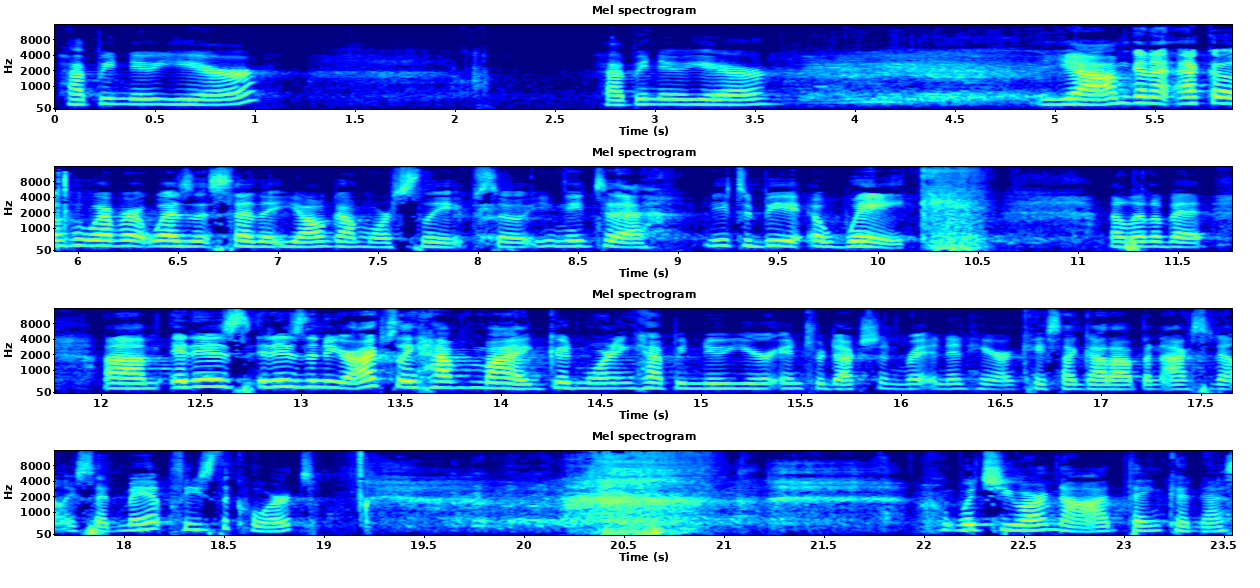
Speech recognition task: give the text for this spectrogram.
Happy New Year. Happy New Year. Yeah, I'm going to echo whoever it was that said that y'all got more sleep. So you need to need to be awake a little bit. Um, it is it is the new year. I actually have my Good Morning, Happy New Year introduction written in here in case I got up and accidentally said, "May it please the court." Which you are not, thank goodness.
